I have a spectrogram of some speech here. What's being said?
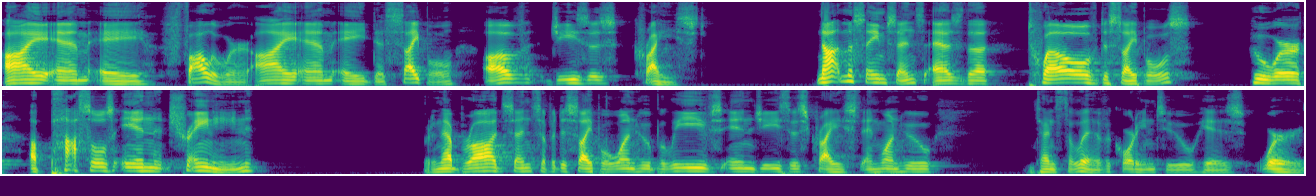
I am a follower, I am a disciple of Jesus Christ. Not in the same sense as the 12 disciples who were apostles in training, but in that broad sense of a disciple, one who believes in Jesus Christ and one who intends to live according to his word.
